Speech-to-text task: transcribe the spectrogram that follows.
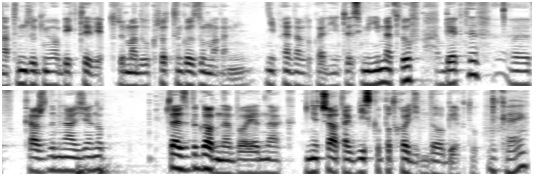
na tym drugim obiektywie, który ma dwukrotnego zooma, tam nie pamiętam dokładnie, to jest milimetrów obiektyw. W każdym razie, no to jest wygodne, bo jednak nie trzeba tak blisko podchodzić do obiektu. Okay.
